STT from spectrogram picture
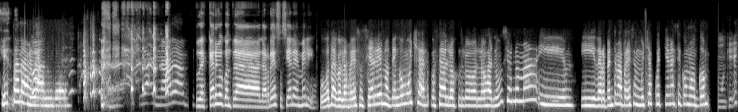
¿Qué están hablando? Nada. Tu descargo contra las redes sociales, Meli. Puta, con las redes sociales no tengo muchas, o sea, los, los, los anuncios nomás y, y de repente me aparecen muchas cuestiones así como ¿Cómo que?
